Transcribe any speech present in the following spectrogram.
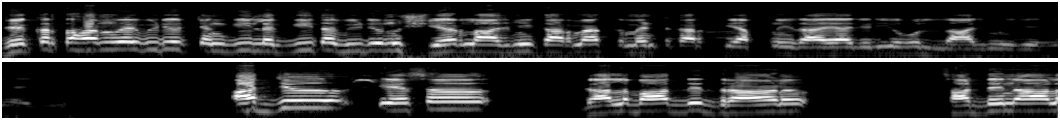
ਜੇਕਰ ਤੁਹਾਨੂੰ ਇਹ ਵੀਡੀਓ ਚੰਗੀ ਲੱਗੀ ਤਾਂ ਵੀਡੀਓ ਨੂੰ ਸ਼ੇਅਰ ਲਾਜ਼ਮੀ ਕਰਨਾ ਕਮੈਂਟ ਕਰਕੇ ਆਪਣੀ رائے ਆ ਜਿਹੜੀ ਉਹ ਲਾਜ਼ਮੀ ਦੇਣੀ ਹੈਗੀ ਹੈ। ਅੱਜ ਇਸ ਗੱਲਬਾਤ ਦੇ ਦੌਰਾਨ ਸਾਡੇ ਨਾਲ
